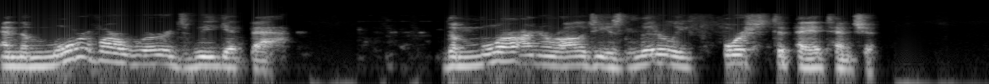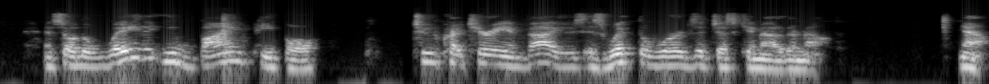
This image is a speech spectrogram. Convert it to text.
And the more of our words we get back, the more our neurology is literally forced to pay attention. And so the way that you bind people to criterion values is with the words that just came out of their mouth. Now,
